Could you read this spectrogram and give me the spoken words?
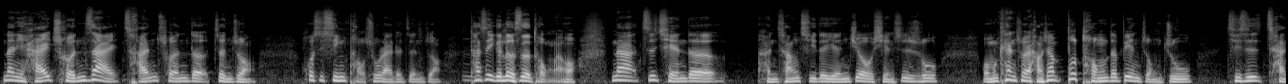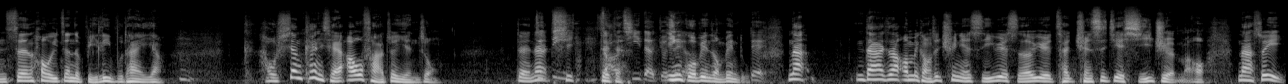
那你还存在残存的症状，或是新跑出来的症状，它是一个垃圾桶了哦。那之前的很长期的研究显示出，我们看出来好像不同的变种株，其实产生后遗症的比例不太一样。嗯。好像看起来 Alpha 最严重，对，那期早期的英国变种病毒，对，那大家知道 Omicron 是去年十一月、十二月才全世界席卷嘛？哦，那所以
